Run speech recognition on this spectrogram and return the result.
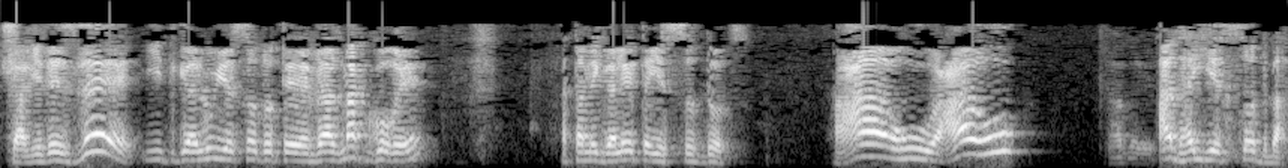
שעל ידי זה יתגלו יסודותיהם, ואז מה קורה? אתה מגלה את היסודות. ערו ערו עד היסוד בה.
